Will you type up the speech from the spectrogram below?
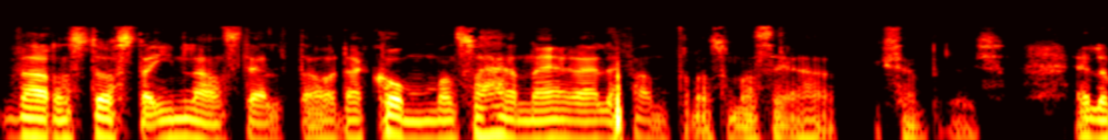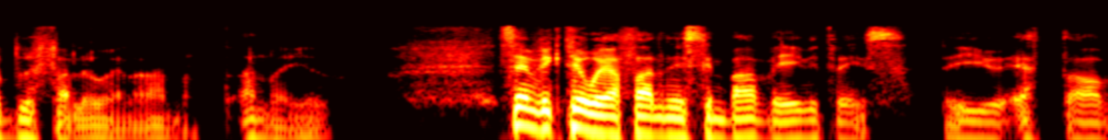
världens största inlandsdelta och där kommer man så här nära elefanterna som man ser här exempelvis. Eller buffalo eller annat, andra djur. Sen Victoriafallen i Zimbabwe givetvis. Det är ju ett av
